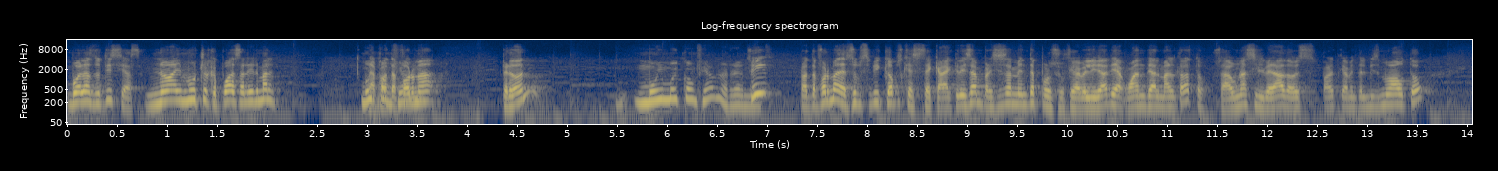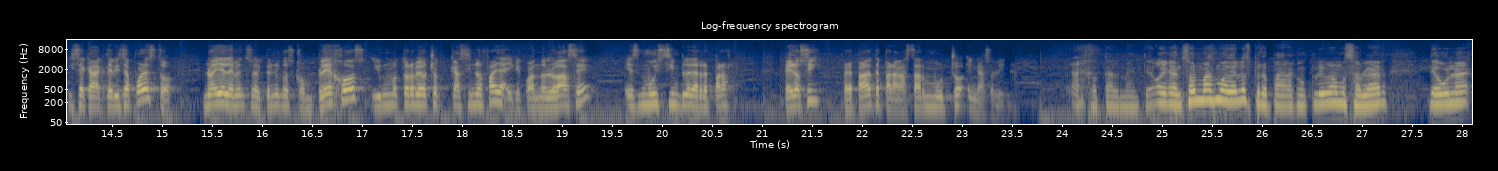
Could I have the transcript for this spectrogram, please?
buenas noticias. No hay mucho que pueda salir mal. la plataforma, ¿perdón? Muy, muy confiable realmente. Sí, plataforma de subs pickups que se caracterizan precisamente por su fiabilidad y aguante al maltrato. O sea, una Silverado es prácticamente el mismo auto y se caracteriza por esto. No hay elementos electrónicos complejos y un motor V8 que casi no falla y que cuando lo hace es muy simple de reparar. Pero sí, prepárate para gastar mucho en gasolina. Totalmente. Oigan, son más modelos, pero para concluir vamos a hablar de una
